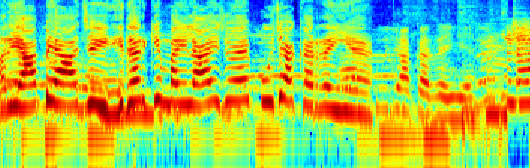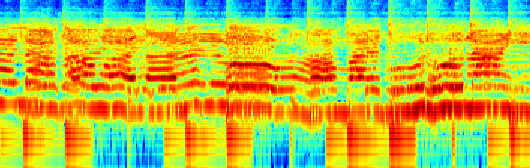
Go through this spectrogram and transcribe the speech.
और यहाँ पे आज इधर की महिलाएँ जो है पूजा कर रही हैं। पूजा कर रही है। हमर गुरु नहीं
